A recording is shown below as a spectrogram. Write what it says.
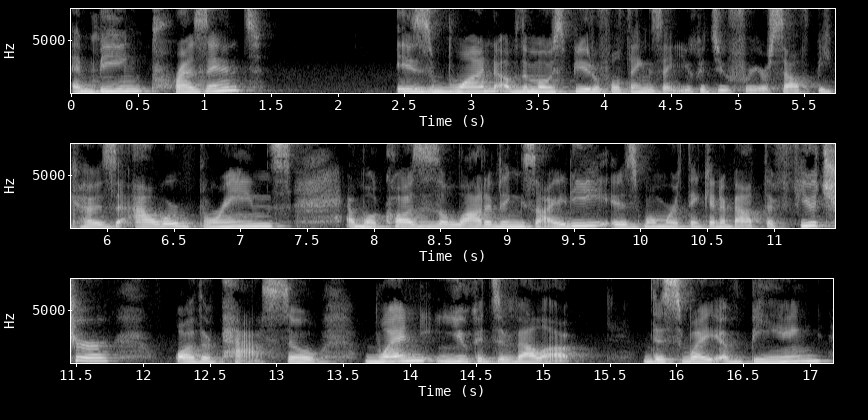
and being present is one of the most beautiful things that you could do for yourself because our brains and what causes a lot of anxiety is when we're thinking about the future or the past. So, when you could develop this way of being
